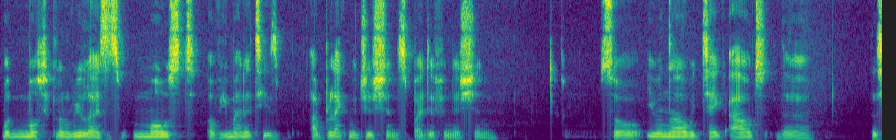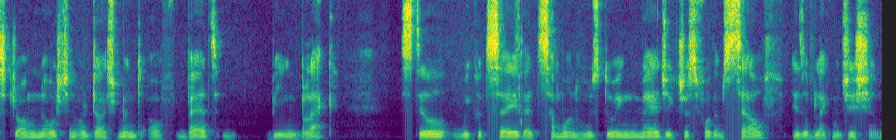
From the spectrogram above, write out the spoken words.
what most people don't realize is most of humanity are black magicians by definition. So even though we take out the the strong notion or judgment of bad being black, still we could say that someone who's doing magic just for themselves is a black magician.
